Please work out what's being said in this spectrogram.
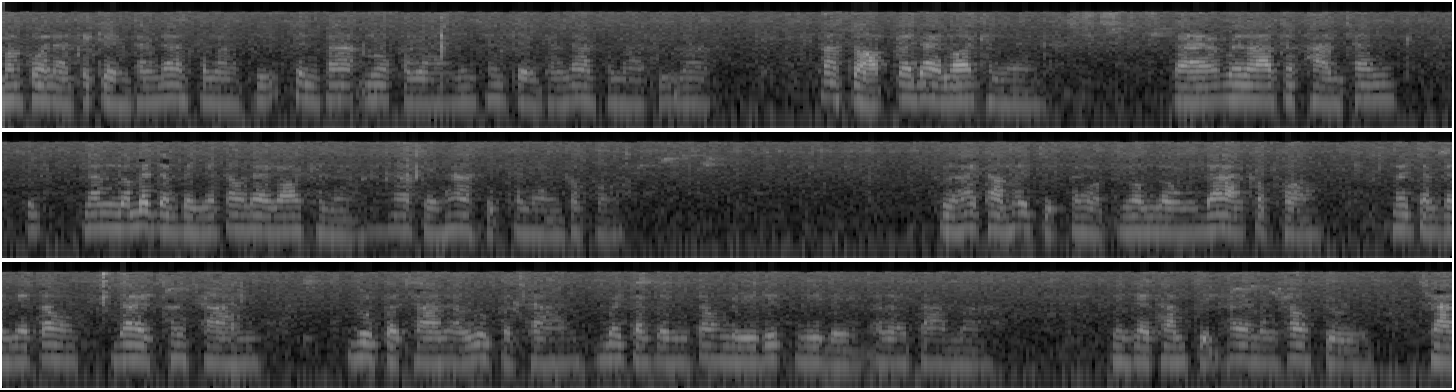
บางคนอาจจะเก่งทางด้านสมาธิ เช่นพระโมคคัลลานี่ท่านเก่งทางด้านสมาธิมาก ถ้าสอบก็ได้ร้อยคะแนน แต่เวลาจะผ่านชั้นนั้นเราไม่จำเป็นจะต้องได้ร้อยคะแนนน่าเพียงห้าสิบคะแนนก็พอ คือให้ทำให้จิตสงบรวมลงได้ก็พอ ไม่จำเป็นจะต้องได้ทั้งฌาน รูปประชานอารูปประชานไม่จำเป็นต้องมีฤทธิ์มีเดชอะไรตามมาเพียงจะทำจิตให้มันเข้าสู่ฌาน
